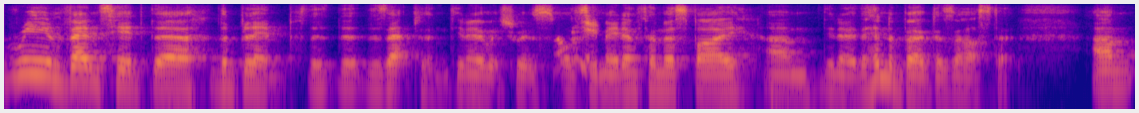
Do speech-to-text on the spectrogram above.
reinvented the the blimp, the, the, the, Zeppelin, you know, which was obviously made infamous by um, you know the Hindenburg disaster. Um,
